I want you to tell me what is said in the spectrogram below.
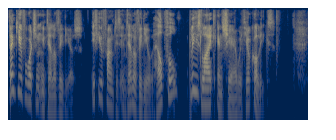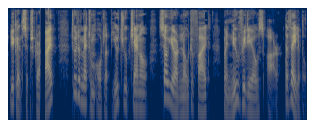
Thank you for watching Intello videos. If you found this Intello video helpful, please like and share with your colleagues. You can subscribe to the Metrohm Autolab YouTube channel so you are notified when new videos are available.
